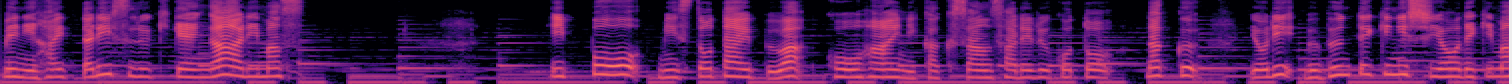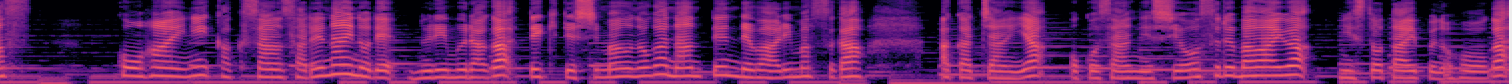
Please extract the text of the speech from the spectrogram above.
目に入ったりする危険があります。一方ミストタイプは広範囲に拡散されることなくより部分的に使用できます。広範囲に拡散されないので塗りムラができてしまうのが難点ではありますが赤ちゃんやお子さんに使用する場合はミストタイプの方が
